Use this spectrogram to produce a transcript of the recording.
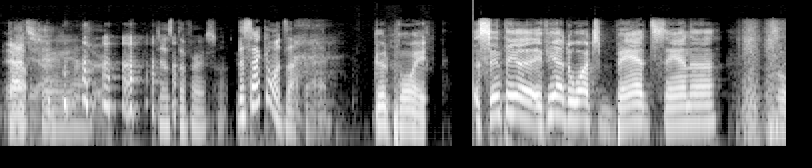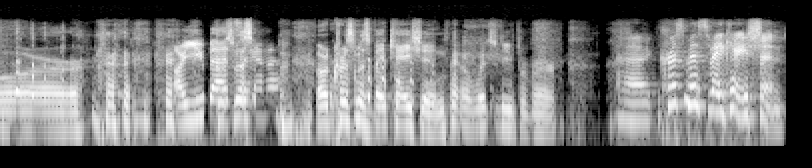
That's Yeah, true. Yeah. sure. Just the first one. The second one's not bad. Good point. Cynthia, if you had to watch Bad Santa or Are you bad Christmas Santa? or Christmas Vacation, which do you prefer? Uh, Christmas vacation.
